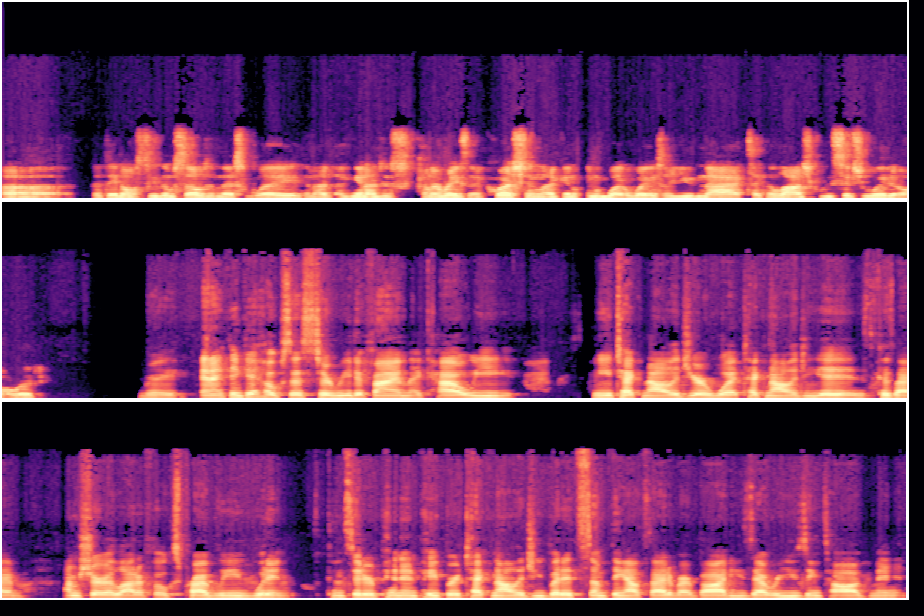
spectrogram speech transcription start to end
uh, that they don't see themselves in this way, then I, again I just kind of raise that question: like, in, in what ways are you not technologically situated already? Right, and I think it helps us to redefine like how we see technology or what technology is, because I'm I'm sure a lot of folks probably wouldn't consider pen and paper technology, but it's something outside of our bodies that we're using to augment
